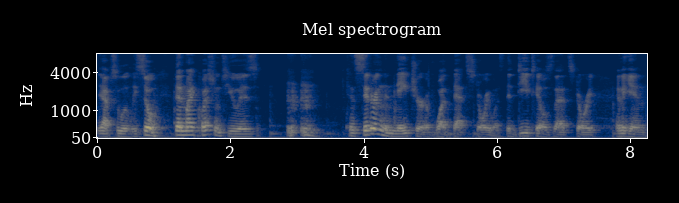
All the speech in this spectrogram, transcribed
Yeah, absolutely. So then, my question to you is. Considering the nature of what that story was, the details of that story, and again,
